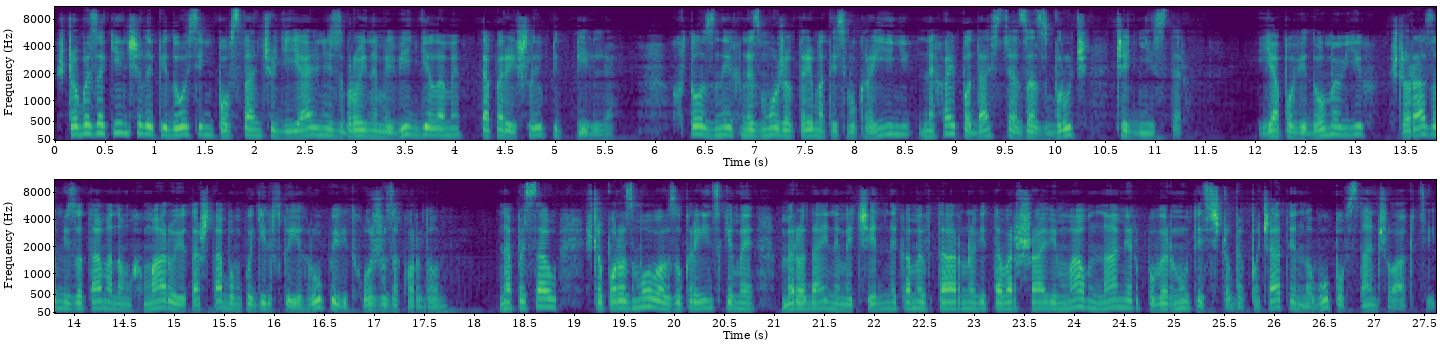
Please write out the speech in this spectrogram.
щоби закінчили під осінь повстанчу діяльність збройними відділами та перейшли в підпілля. Хто з них не зможе втриматись в Україні, нехай подасться за Збруч чи Дністер. Я повідомив їх, що разом із отаманом Хмарою та штабом Подільської групи відходжу за кордон. Написав, що по розмовах з українськими миродайними чинниками в Тарнові та Варшаві мав намір повернутись, щоб почати нову повстанчу акцію.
